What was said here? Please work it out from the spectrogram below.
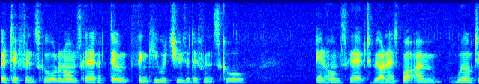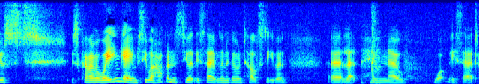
a different school in Ormskirk, I don't think he would choose a different school in Ormskirk, to be honest. But um, we'll just. It's kind of a waiting game. See what happens. See what they say. I'm going to go and tell Stephen. Uh, let him know what they said,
